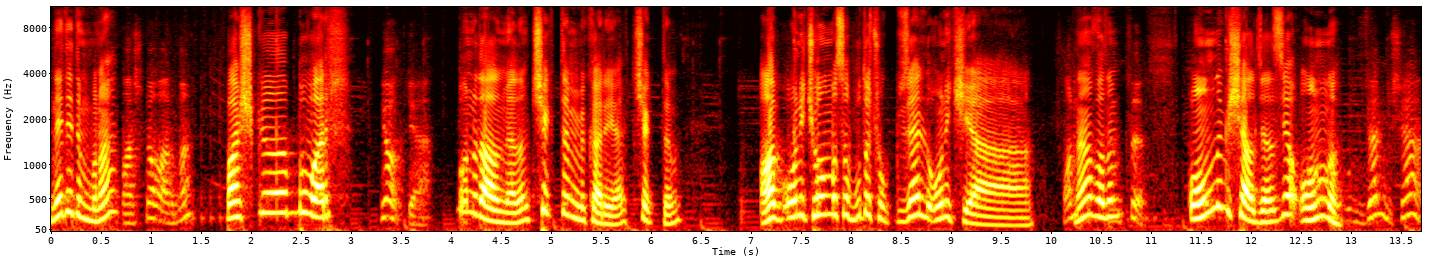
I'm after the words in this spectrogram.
Ne dedim buna? Başka var mı? Başka bu var. Yok ya. Bunu da almayalım. Çıktım yukarıya. Çıktım. Abi 12 olmasa bu da çok güzeldi 12 ya. Onun Ne yapalım? sıkıntı. Onlu bir şey alacağız ya onlu. Bu güzelmiş ha.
